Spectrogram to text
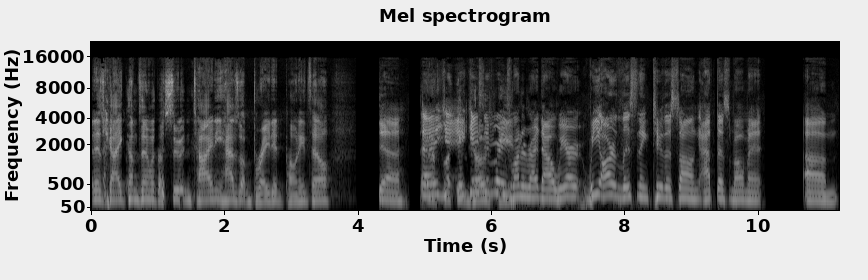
and his guy comes in with a suit and tie, and he has a braided ponytail. Yeah. Uh, yeah, in case everybody's wondering right now, we are we are listening to the song at this moment. Um,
